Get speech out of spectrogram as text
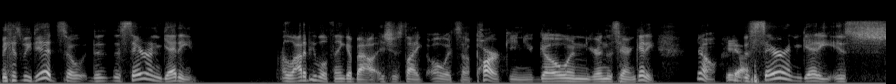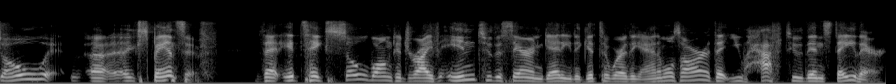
because we did. So the, the Serengeti, a lot of people think about it's just like, oh, it's a park and you go and you're in the Serengeti. No, yeah. the Serengeti is so uh, expansive that it takes so long to drive into the Serengeti to get to where the animals are that you have to then stay there.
